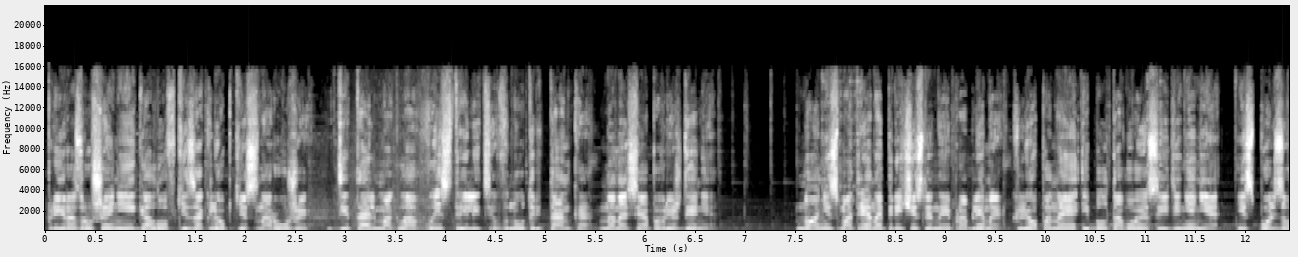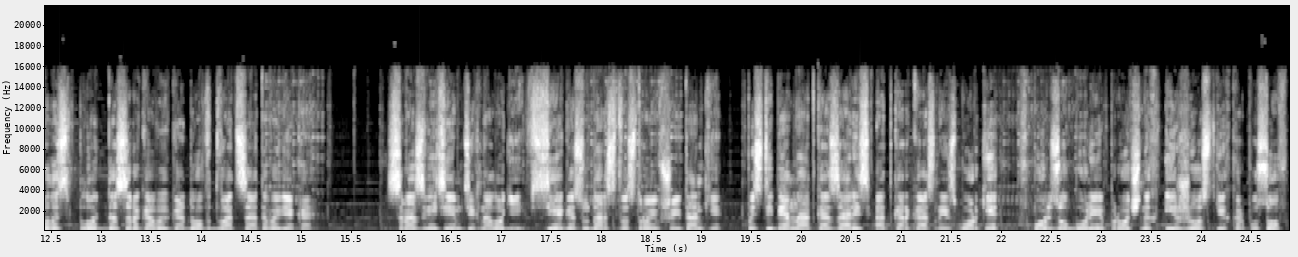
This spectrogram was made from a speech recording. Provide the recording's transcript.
При разрушении головки заклепки снаружи деталь могла выстрелить внутрь танка, нанося повреждения. Но, несмотря на перечисленные проблемы, клепанное и болтовое соединение использовалось вплоть до 40-х годов 20 века – с развитием технологий все государства, строившие танки, постепенно отказались от каркасной сборки в пользу более прочных и жестких корпусов,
